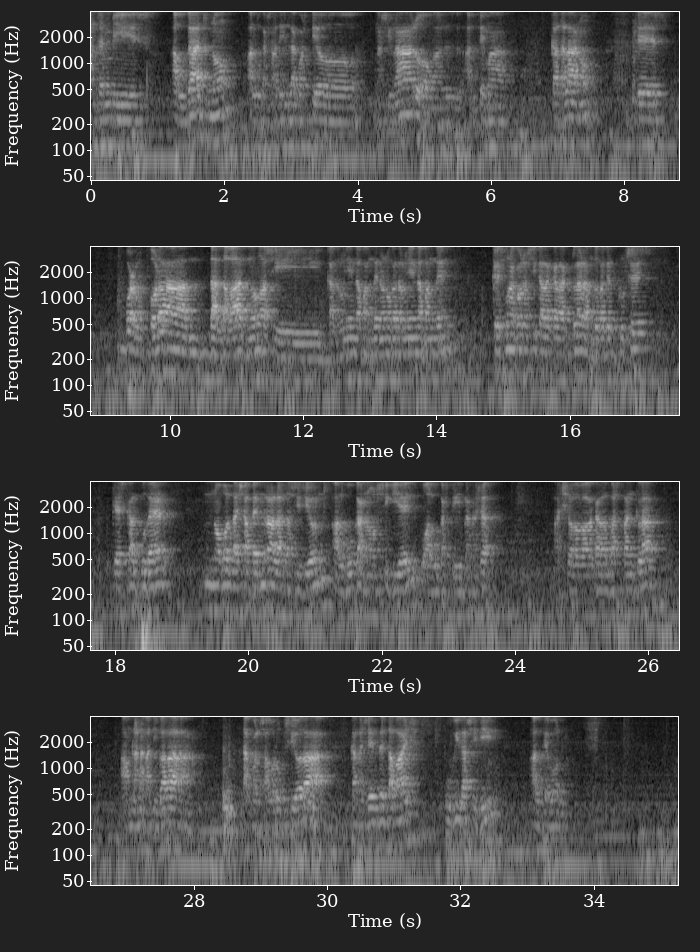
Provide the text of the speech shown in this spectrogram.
ens hem vist abocats no, a el que s'ha dit la qüestió nacional o el, el tema català, no? que és bueno, fora del debat no, de si Catalunya independent o no Catalunya independent, crec que una cosa sí que ha de quedar clara en tot aquest procés, que és que el poder no vol deixar prendre les decisions a algú que no sigui ell o algú que estigui planejat. Això ha quedat bastant clar amb la negativa de, de qualsevol opció de que la gent des de baix pugui decidir el que vol.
